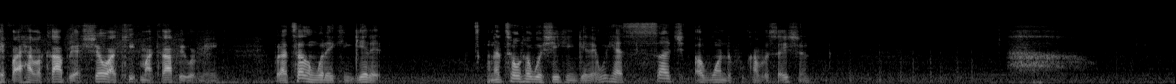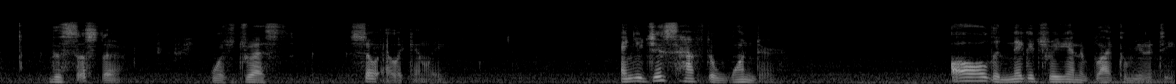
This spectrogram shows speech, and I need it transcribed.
if I have a copy, I show I keep my copy with me, but I tell them where they can get it. And I told her where she can get it. We had such a wonderful conversation. The sister was dressed so elegantly. And you just have to wonder all the niggatry in the black community.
